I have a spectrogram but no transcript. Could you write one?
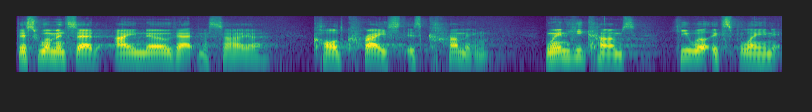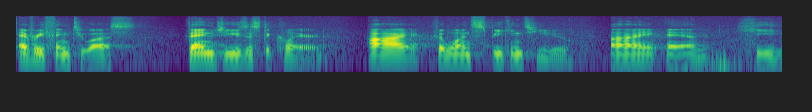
This woman said, I know that Messiah, called Christ, is coming. When he comes, he will explain everything to us. Then Jesus declared, I, the one speaking to you, I am he.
